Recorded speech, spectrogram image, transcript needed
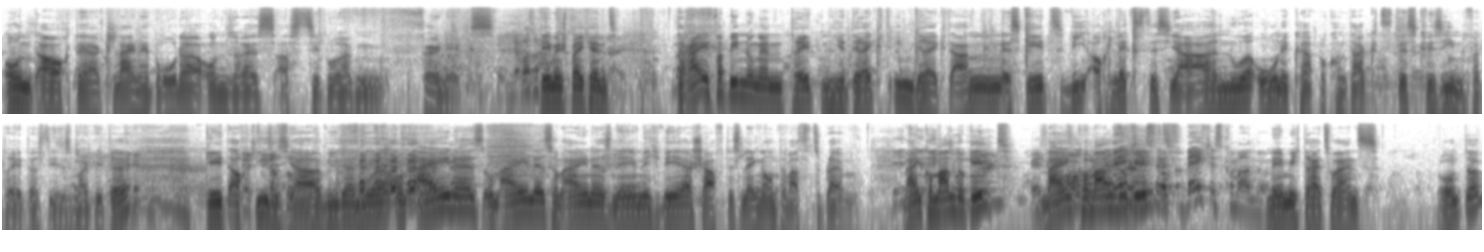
und auch der kleine Bruder unseres Astziburgen, Phoenix. Dementsprechend drei Verbindungen treten hier direkt indirekt an. Es geht wie auch letztes Jahr nur ohne Körperkontakt des Cuisine-Vertreters dieses Mal bitte. Geht auch dieses Jahr wieder nur um eines, um eines, um eines, nämlich wer schafft es länger unter Wasser zu bleiben. Mein Kommando gilt, mein Kommando gilt, Welches, Kommando? nämlich 3, 2, 1 runter.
